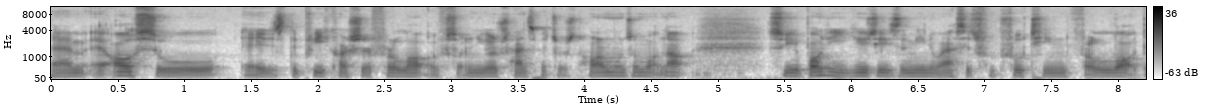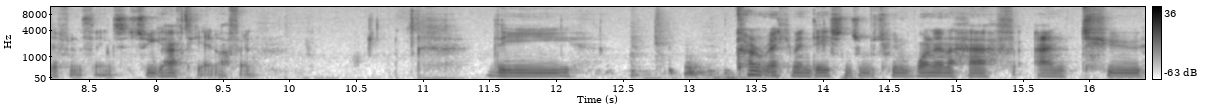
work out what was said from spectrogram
Um, it also is the precursor for a lot of sort of neurotransmitters and hormones and whatnot. So your body uses amino acids from protein for a lot of different things. So you have to get enough in. The current recommendations are between one and a half and two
